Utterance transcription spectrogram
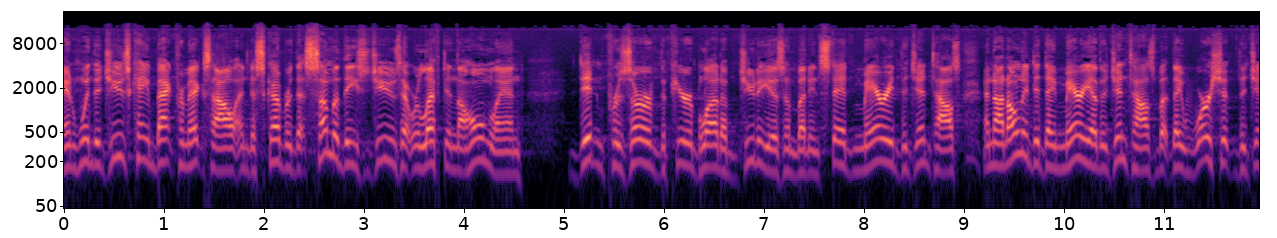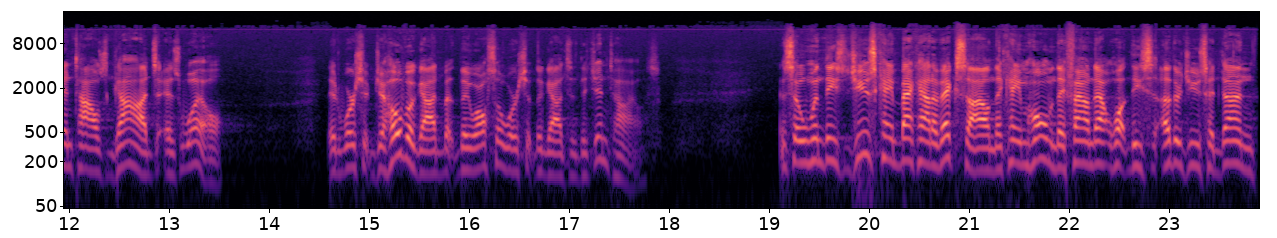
And when the Jews came back from exile and discovered that some of these Jews that were left in the homeland didn't preserve the pure blood of Judaism, but instead married the Gentiles. And not only did they marry other Gentiles, but they worshiped the Gentiles' gods as well. They'd worship Jehovah God, but they also worship the gods of the Gentiles. And so when these Jews came back out of exile and they came home and they found out what these other Jews had done,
